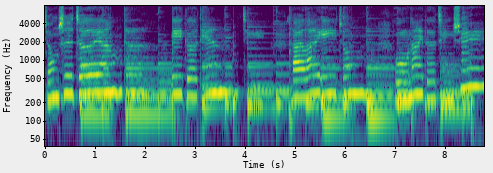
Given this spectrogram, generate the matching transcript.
总是这样的一个天气，带来一种无奈的情绪，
